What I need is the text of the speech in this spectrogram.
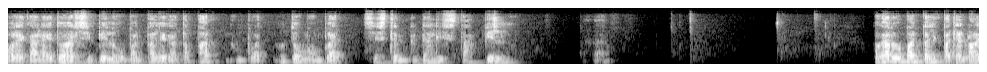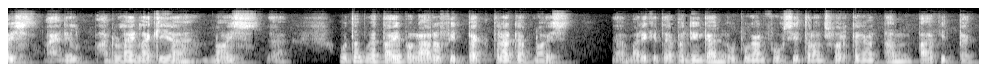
Oleh karena itu harus dipilih umpan balik yang tepat membuat, untuk membuat sistem kendali stabil. Pengaruh umpan balik pada noise. Nah, ini adu lain lagi ya, noise. Ya. Untuk mengetahui pengaruh feedback terhadap noise, ya, mari kita bandingkan hubungan fungsi transfer dengan tanpa feedback.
